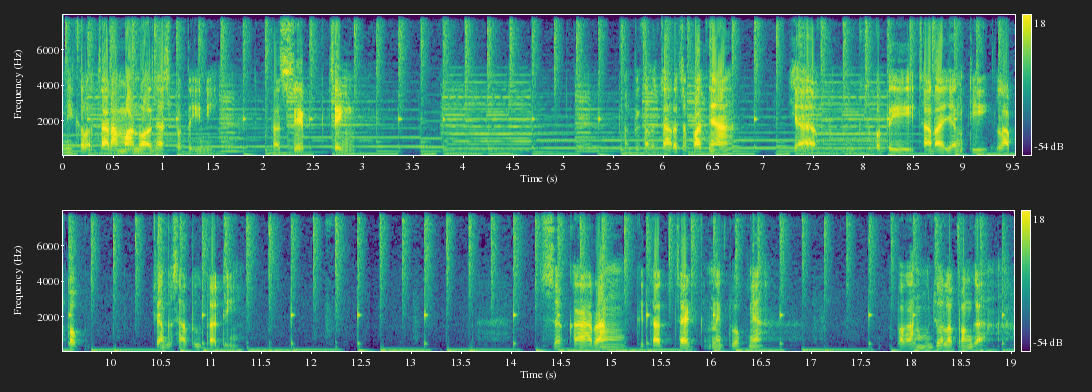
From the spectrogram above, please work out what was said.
Ini kalau cara manualnya seperti ini. Kita save change. Tapi kalau cara cepatnya ya seperti cara yang di laptop yang ke satu tadi. Sekarang kita cek networknya. Apakah muncul apa enggak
